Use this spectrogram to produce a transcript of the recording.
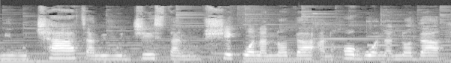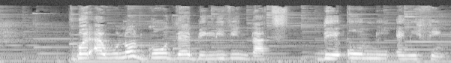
we would chat and we would gist and shake one another and hug one another. But I will not go there believing that they owe me anything.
